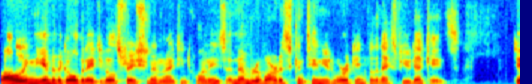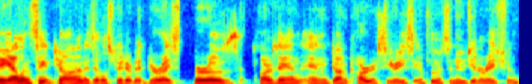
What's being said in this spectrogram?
Following the end of the golden age of illustration in the 1920s, a number of artists continued working for the next few decades. J. Allen St. John, as illustrator of Edgar Rice Burroughs' Tarzan and John Carter series, influenced a new generation,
